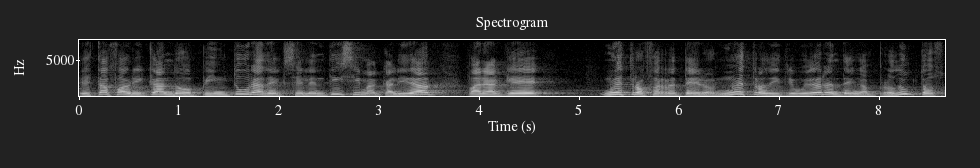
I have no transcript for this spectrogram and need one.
está fabricando pinturas de excelentísima calidad para que nuestros ferreteros, nuestros distribuidores tengan productos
